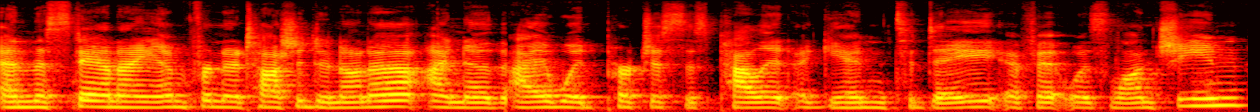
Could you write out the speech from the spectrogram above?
and the stan I am for Natasha Denona, I know that I would purchase this palette again today if it was launching,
